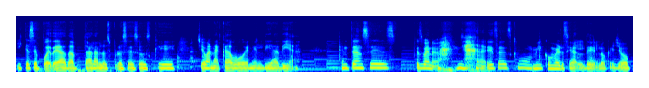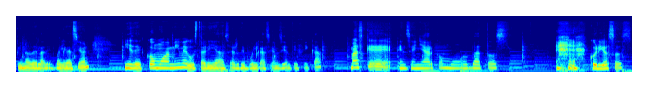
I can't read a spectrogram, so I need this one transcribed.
y que se puede adaptar a los procesos que llevan a cabo en el día a día. Entonces, pues bueno, ya esa es como mi comercial de lo que yo opino de la divulgación y de cómo a mí me gustaría hacer divulgación científica, más que enseñar como datos curiosos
